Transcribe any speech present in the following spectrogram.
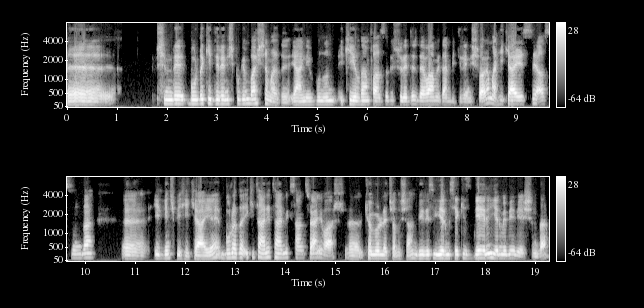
Ee, şimdi buradaki direniş bugün başlamadı. Yani bunun iki yıldan fazla bir süredir devam eden bir direniş var ama hikayesi aslında e, ilginç bir hikaye. Burada iki tane termik santral var e, kömürle çalışan. Birisi 28, diğeri 21 yaşında.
